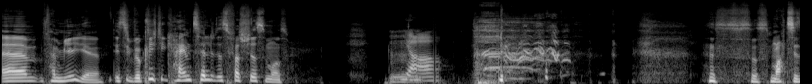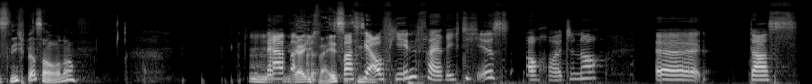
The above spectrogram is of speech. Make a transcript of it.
Ähm, Familie. Ist sie wirklich die Keimzelle des Faschismus? Mhm. Ja. Das, das macht es jetzt nicht besser, oder? Na, Ja, ich weiß. Was ja auf jeden Fall richtig ist, auch heute noch, äh, dass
